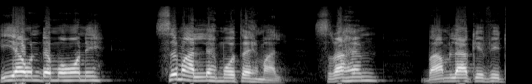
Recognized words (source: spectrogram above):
ሕያው እንደመሆንህ ስም አለህ፣ ሞተህማል። ስራህን በአምላኬ ፊት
